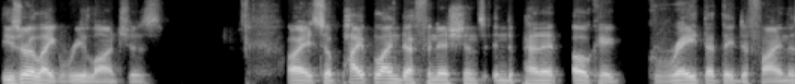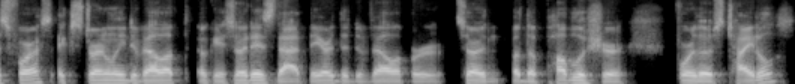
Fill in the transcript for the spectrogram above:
these are like relaunches. All right, so pipeline definitions, independent. Okay, great that they define this for us. Externally developed. Okay, so it is that they are the developer, sorry, the publisher for those titles.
